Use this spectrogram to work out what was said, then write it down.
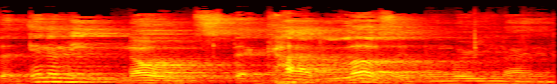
The enemy knows that God loves it when we're united.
